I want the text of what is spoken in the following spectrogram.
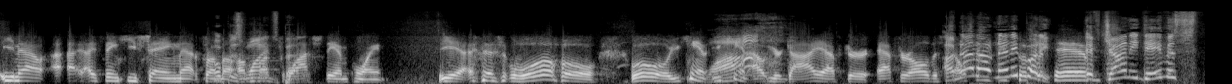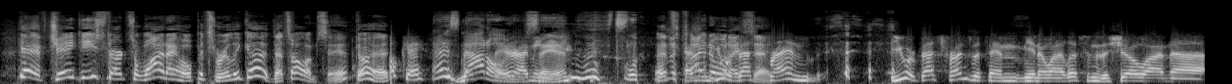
You know, I, I think he's saying that from Hope a, a must watch standpoint. Yeah. whoa, whoa! You can't wow. you can't out your guy after after all this. Stuff. I'm not outing anybody. If Johnny Davis yeah, if JD starts a wine, I hope it's really good. That's all I'm saying. Go ahead. Okay, that is not all you're I mean, saying. You, That's kind of what I said. Friends, you were best friends with him. You know, when I listened to the show on uh,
